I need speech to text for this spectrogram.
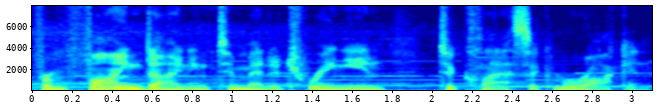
from fine dining to Mediterranean to classic Moroccan.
